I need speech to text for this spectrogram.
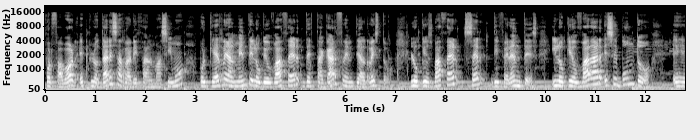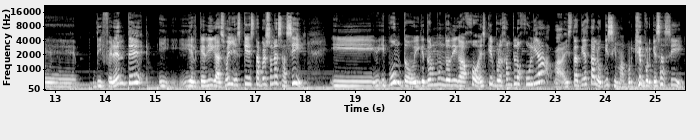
por favor, explotar esa rareza al máximo porque es realmente lo que os va a hacer destacar frente al resto, lo que os va a hacer ser diferentes y lo que os va a dar ese punto eh, diferente y, el que digas, oye, es que esta persona es así. Y, punto. Y que todo el mundo diga, jo, es que, por ejemplo, Julia, esta tía está loquísima. ¿Por qué? Porque es así.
